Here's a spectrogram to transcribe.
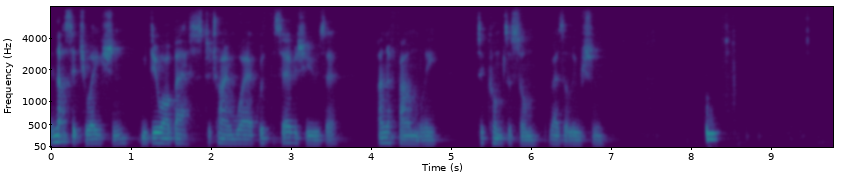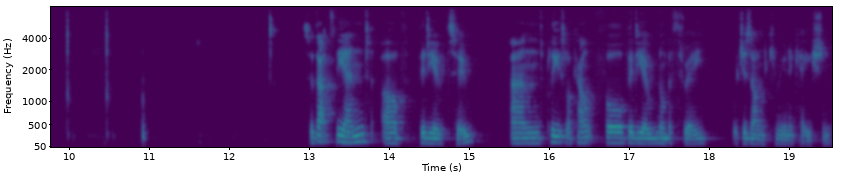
In that situation, we do our best to try and work with the service user and the family to come to some resolution. So that's the end of video two, and please look out for video number three, which is on communication.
